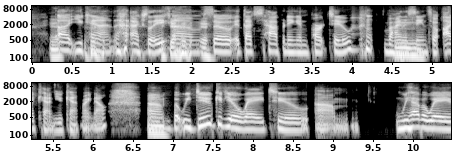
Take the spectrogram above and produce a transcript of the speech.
yeah. Uh, you can actually. Okay. Um, so it, that's happening in part two behind mm. the scenes. So I can, you can't right now. Um, mm. But we do give you a way to. Um, we have a way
